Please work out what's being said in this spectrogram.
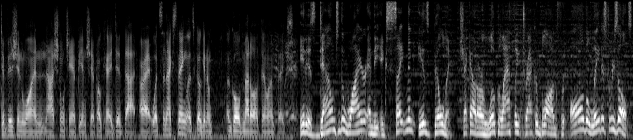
Division One national championship. Okay, did that. All right, what's the next thing? Let's go get a, a gold medal at the Olympics. It is down to the wire and the excitement is building. Check out our local athlete tracker blog for all the latest results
